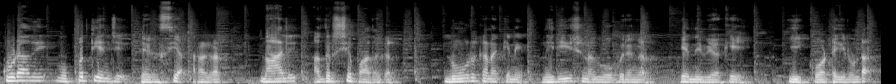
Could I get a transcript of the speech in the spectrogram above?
കൂടാതെ മുപ്പത്തിയഞ്ച് രഹസ്യ അറകൾ നാല് അദൃശ്യപാതകൾ നൂറുകണക്കിന് നിരീക്ഷണ ഗോപുരങ്ങൾ എന്നിവയൊക്കെ ഈ കോട്ടയിലുണ്ട്.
